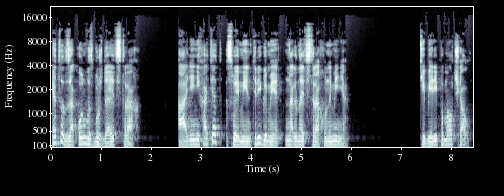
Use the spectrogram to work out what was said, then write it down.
Этот закон возбуждает страх. А они не хотят своими интригами нагнать страху на меня. Тиберий помолчал.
